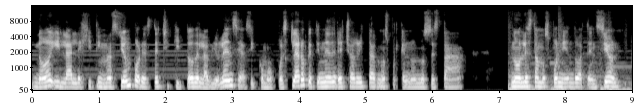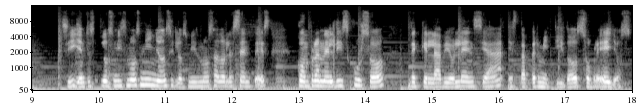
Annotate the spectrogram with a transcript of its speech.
¿no? Y la legitimación por este chiquito de la violencia, así como, pues claro que tiene derecho a gritarnos porque no nos está, no le estamos poniendo atención. Sí, y entonces los mismos niños y los mismos adolescentes compran el discurso de que la violencia está permitido sobre ellos.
